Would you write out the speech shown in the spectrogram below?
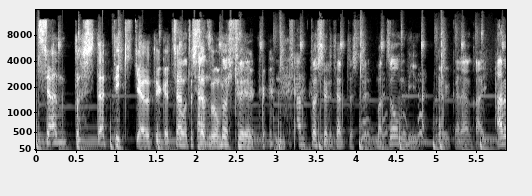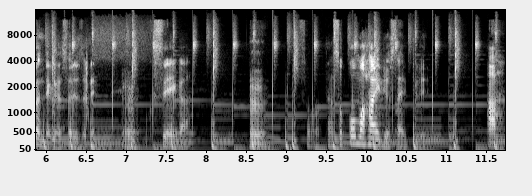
あ、ちゃんとした敵キャラというか、ちゃんとしたゾンビちゃんとしてるちゃんとしてる、ちゃんとしてる。まあ、ゾンビっていうか、なんかあるんだけど、それぞれ特性が。うん。うん。そう。だからそこも配慮されてる。あ、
